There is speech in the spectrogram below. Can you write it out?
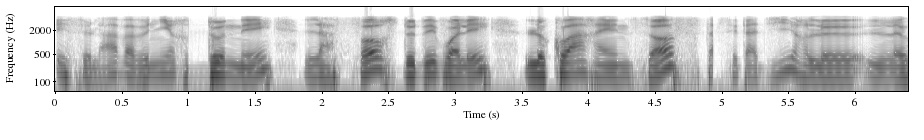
et cela va venir donner la force de dévoiler le Kohar à Ensof, c'est-à-dire le, le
